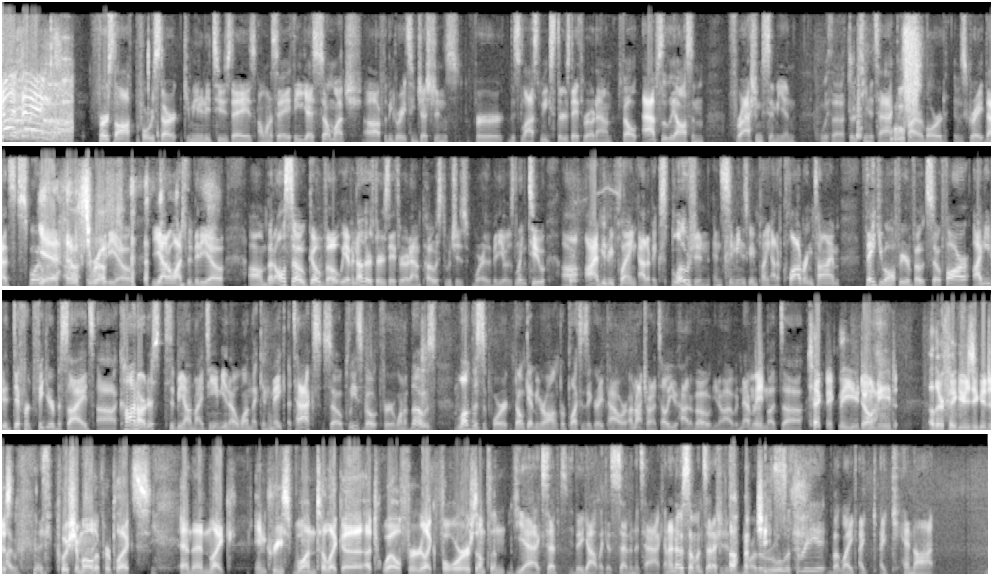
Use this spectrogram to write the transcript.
Dozens! First off, before we start Community Tuesdays, I want to say thank you guys so much uh, for the great suggestions for this last week's Thursday Throwdown. Felt absolutely awesome thrashing Simeon. with a 13 attack Oof. Fire Lord. It was great. That's spoiler. Yeah, that uh, was rough. Video. You gotta watch the video. Um, but also go vote. We have another Thursday Throwdown post, which is where the video is linked to. Uh, I'm gonna be playing out of Explosion, and Simeon is gonna be playing out of Clobbering Time. Thank you all for your votes so far. I need a different figure besides uh, Con Artist to be on my team, you know, one that can make attacks. So please vote for one of those. Love the support. Don't get me wrong, Perplex is a great power. I'm not trying to tell you how to vote, you know, I would never, I mean, but uh, Technically, you don't need other figures. You could just I, push them all to perplex, and then like increase one to like a, a twelve for like four or something. yeah, except they got like a seven attack, and I know someone said I should just Oh, ignore the rule of three, but like I I cannot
